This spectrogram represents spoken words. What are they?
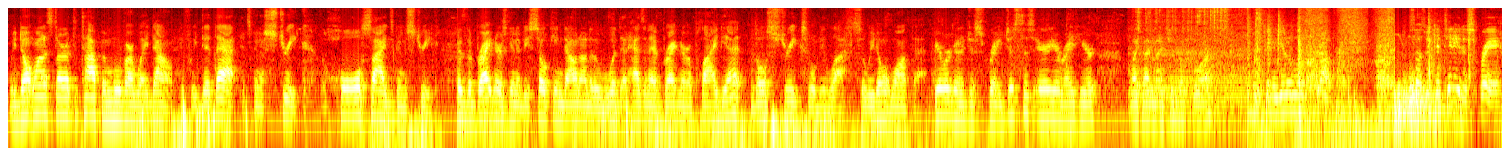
We don't want to start at the top and move our way down. If we did that, it's going to streak. The whole side's going to streak because the brightener is going to be soaking down onto the wood that hasn't had brightener applied yet. Those streaks will be left, so we don't want that. Here we're going to just spray just this area right here, like I mentioned before. We're just going to give a little scrub. So as we continue to spray,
